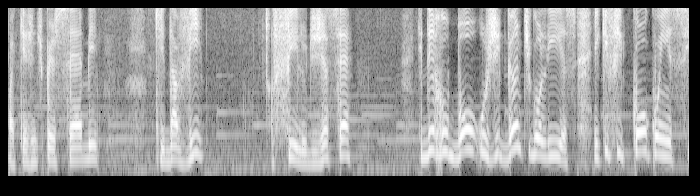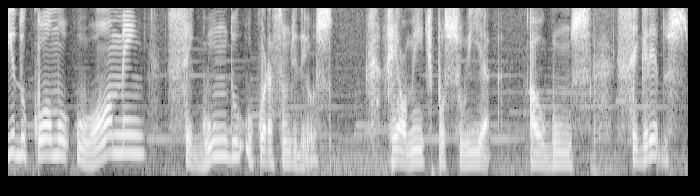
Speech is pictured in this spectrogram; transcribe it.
Aqui a gente percebe que Davi, filho de Jessé, que derrubou o gigante Golias e que ficou conhecido como o homem segundo o coração de Deus, realmente possuía alguns segredos.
